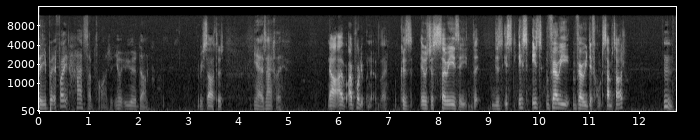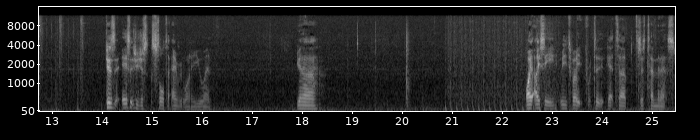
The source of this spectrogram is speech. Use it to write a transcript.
See, but if I had sabotaged it, you know what you would have done? Restarted. Yeah, exactly. Now, I, I probably wouldn't have, though, because it was just so easy that it's, it's, it's, very, very difficult to sabotage. Hmm. Because it's literally just slaughter everyone and you win. You know. gonna. I, I see. We need to wait for it to get to just 10 minutes.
